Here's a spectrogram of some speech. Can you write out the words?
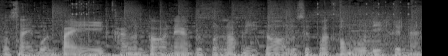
เราใส่บนไปครั้งก่อนๆนะครับ ทุกคนรอบนี้ก็รู้สึกว่าคอมโบดีขึ้นนะ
